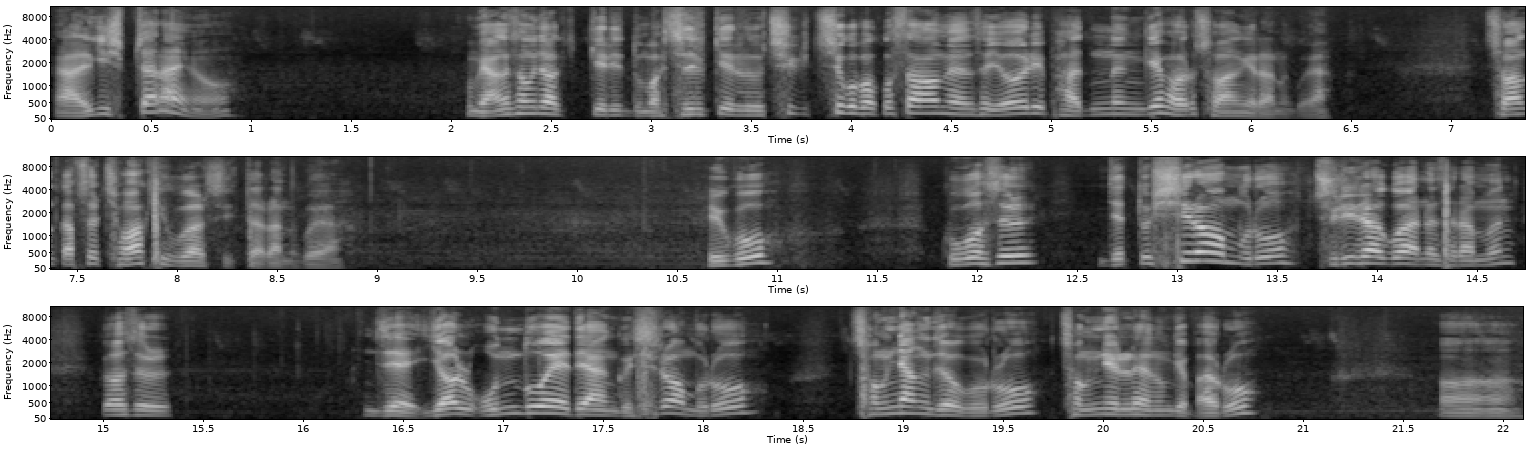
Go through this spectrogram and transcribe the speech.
알기 쉽잖아요. 그럼 양성자끼리도 막 지들끼리도 치, 치고받고 싸우면서 열이 받는 게 바로 저항이라는 거야. 저항값을 정확히 구할 수 있다라는 거야. 그리고 그것을 이제 또 실험으로 줄이라고 하는 사람은 그것을 이제 열 온도에 대한 그 실험으로 정량적으로 정리를 해놓은 게 바로 어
